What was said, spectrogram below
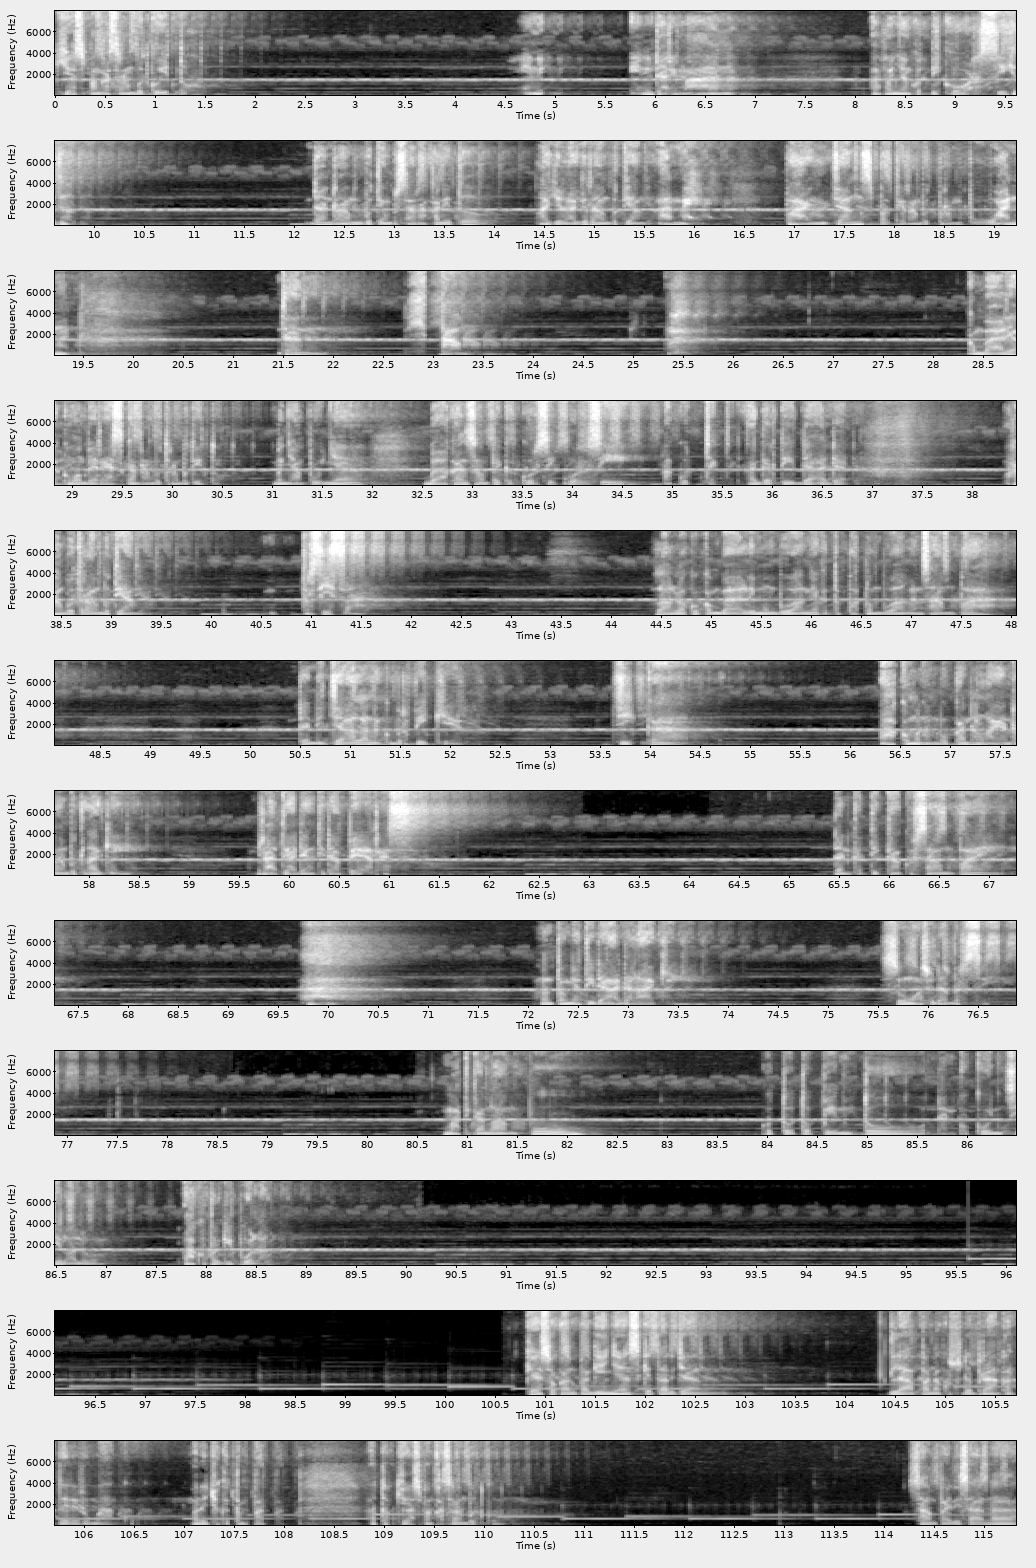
kios pangkas rambutku itu. Apa nyangkut di kursi gitu? Dan rambut yang berserakan itu lagi-lagi rambut yang aneh, panjang seperti rambut perempuan, dan hitam. Kembali aku membereskan rambut-rambut itu, menyapunya, bahkan sampai ke kursi-kursi. Aku cek agar tidak ada rambut-rambut yang tersisa. Lalu aku kembali membuangnya ke tempat pembuangan sampah. Dan di jalan aku berpikir, jika aku menemukan helaian rambut lagi, berarti ada yang tidak beres. Dan ketika aku sampai, untungnya tidak ada lagi. Semua sudah bersih. Matikan lampu, kututup pintu dan kukunci lalu aku pergi pulang. Keesokan paginya sekitar jam Delapan aku sudah berangkat dari rumahku menuju ke tempat atau kios pangkas rambutku. Sampai di sana,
